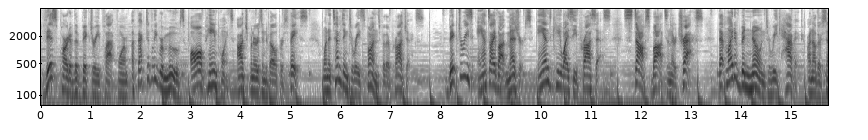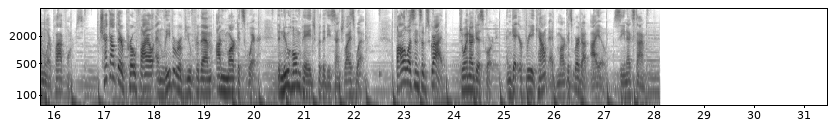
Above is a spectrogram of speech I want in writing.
This part of the Bictory platform effectively removes all pain points entrepreneurs and developers face when attempting to raise funds for their projects. Bictory's anti-bot measures and KYC process stops bots in their tracks that might have been known to wreak havoc on other similar platforms. Check out their profile and leave a review for them on MarketSquare, the new homepage for the decentralized web. Follow us and subscribe, join our Discord, and get your free account at marketsquare.io. See you next time.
